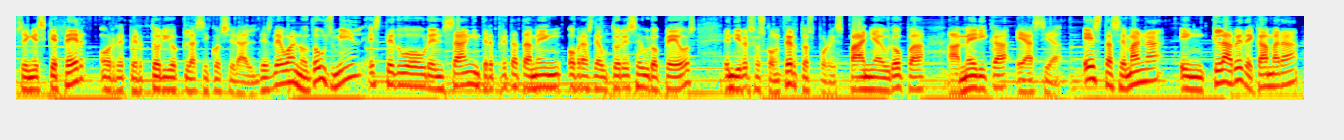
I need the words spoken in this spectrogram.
sen esquecer o repertorio clásico xeral. Desde o ano 2000, este dúo ourensán interpreta tamén obras de autores europeos en diversos concertos por España, Europa, América e Asia. Esta semana, en clave de cámara,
